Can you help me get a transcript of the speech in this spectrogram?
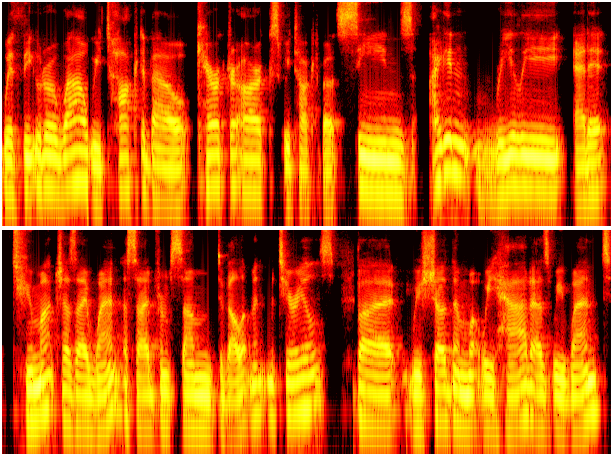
With the Uruwao, we talked about character arcs, we talked about scenes. I didn't really edit too much as I went, aside from some development materials, but we showed them what we had as we went.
